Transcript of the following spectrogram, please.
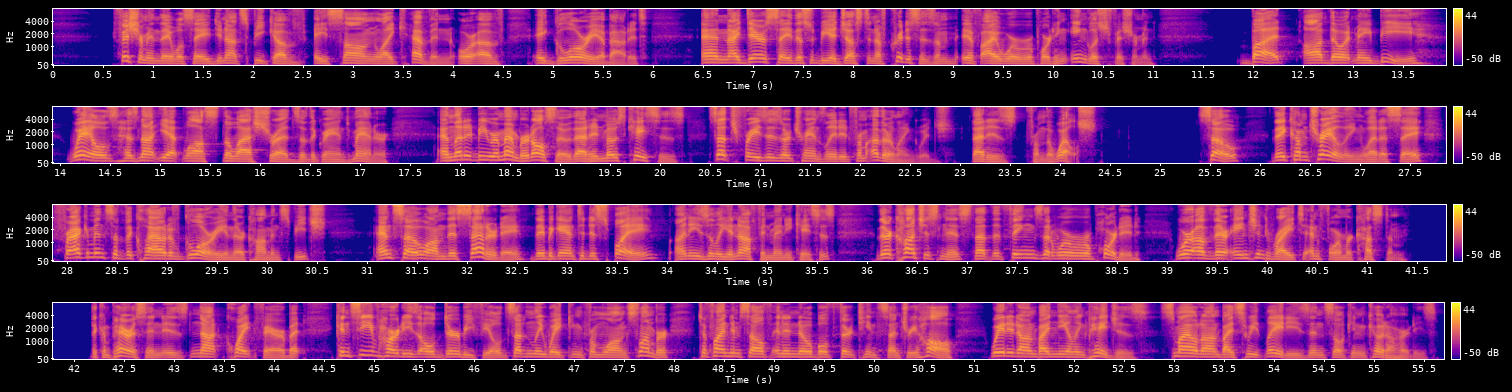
Fishermen, they will say, do not speak of a song like heaven or of a glory about it. And I dare say this would be a just enough criticism if I were reporting English fishermen. But, odd though it may be, Wales has not yet lost the last shreds of the grand manner, and let it be remembered also that in most cases, such phrases are translated from other language, that is, from the Welsh. So, they come trailing, let us say, fragments of the cloud of glory in their common speech, and so on this Saturday they began to display, uneasily enough in many cases, their consciousness that the things that were reported were of their ancient right and former custom. The comparison is not quite fair, but conceive Hardy's old Durbeyfield suddenly waking from long slumber to find himself in a noble 13th century hall, waited on by kneeling pages, smiled on by sweet ladies in silken cotehardies.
